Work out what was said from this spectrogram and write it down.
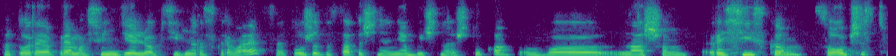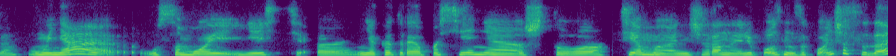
которая прямо всю неделю активно раскрывается, это уже достаточно необычная штука в нашем российском сообществе. У меня у самой есть э, некоторые опасения, что темы, они же рано или поздно закончатся, да?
